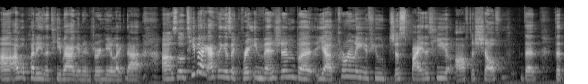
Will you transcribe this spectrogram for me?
uh, I will put it in the tea bag and then drink it like that. Uh, so tea bag I think is a great invention, but yeah, currently if you just buy the tea off the shelf, that the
